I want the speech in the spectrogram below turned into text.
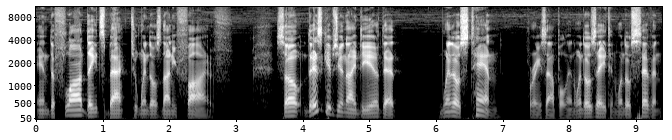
and the flaw dates back to Windows 95. So this gives you an idea that Windows 10, for example, and Windows 8 and Windows 7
